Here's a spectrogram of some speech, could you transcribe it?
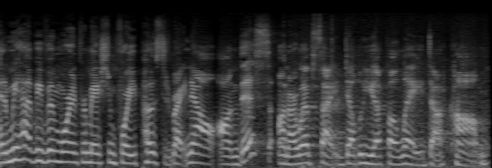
And we have even more information for you posted right now on this on our website, WFLA.com.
